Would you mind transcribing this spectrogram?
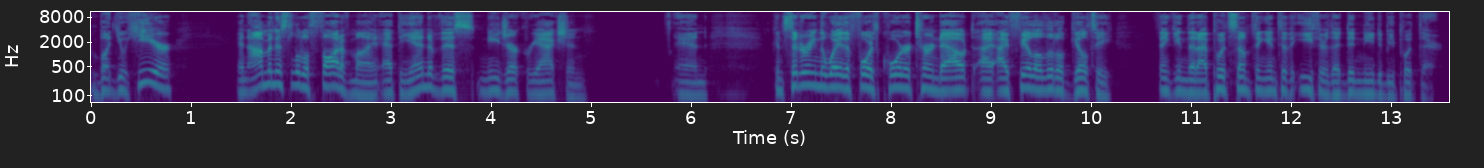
but you hear an ominous little thought of mine at the end of this knee jerk reaction. And considering the way the fourth quarter turned out, I, I, feel a little guilty thinking that I put something into the ether that didn't need to be put there.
